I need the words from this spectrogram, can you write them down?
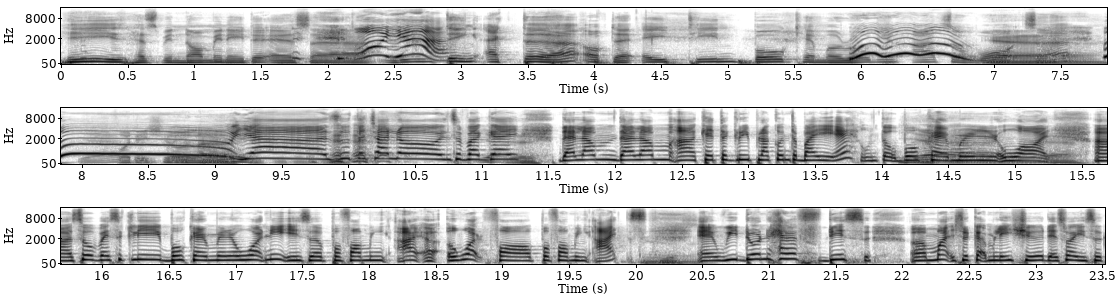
He has been nominated as a Oh, yeah. leading actor ah, of the 18 Bo Cameroonian Arts Awards. ah. For lah. Oh, yeah, Zul tercalon sebagai Yeah. dalam dalam uh, kategori pelakon terbaik eh untuk Bo Yeah, Cameron Award. yeah. Uh, so basically Bo Cameron Award ni is a performing art, uh, award for performing arts and we don't have this uh, much dekat Malaysia. That's why it's a,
